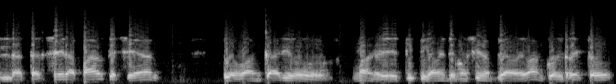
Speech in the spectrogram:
la tercera parte sean los bancarios más eh, típicamente conocidos empleados de banco, el resto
